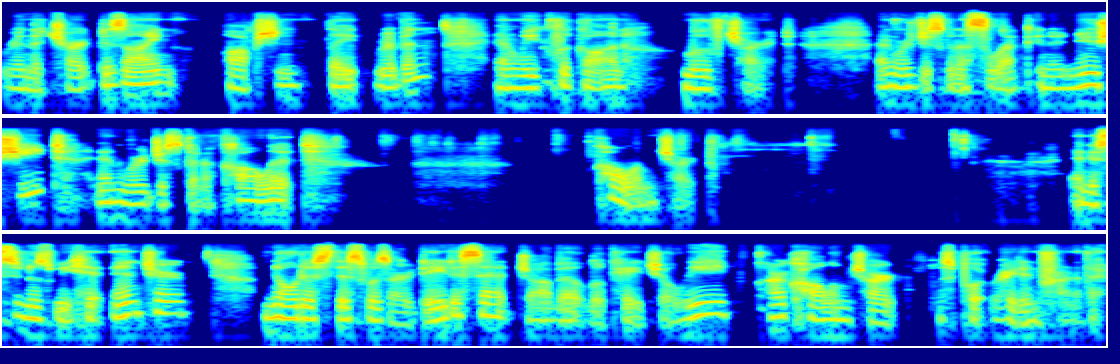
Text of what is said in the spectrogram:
We're in the chart design option late ribbon and we click on move chart. And we're just going to select in a new sheet and we're just going to call it column chart. And as soon as we hit enter, notice this was our data set, job outlook HOE, our column chart was put right in front of it.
